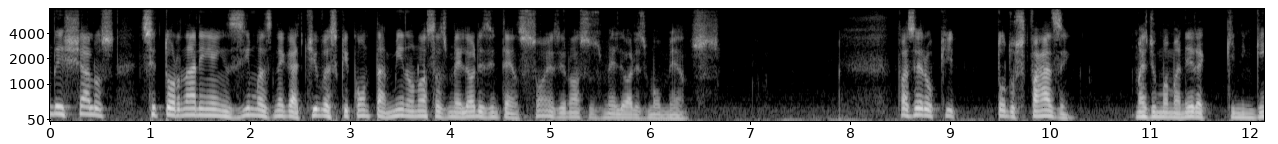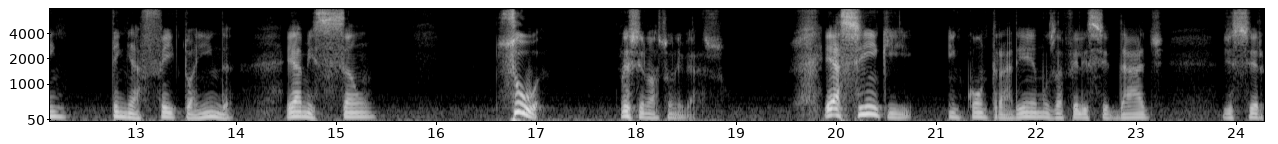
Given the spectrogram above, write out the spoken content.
deixá-los se tornarem enzimas negativas que contaminam nossas melhores intenções e nossos melhores momentos. Fazer o que todos fazem, mas de uma maneira que ninguém tenha feito ainda, é a missão sua nesse nosso universo. É assim que encontraremos a felicidade de ser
